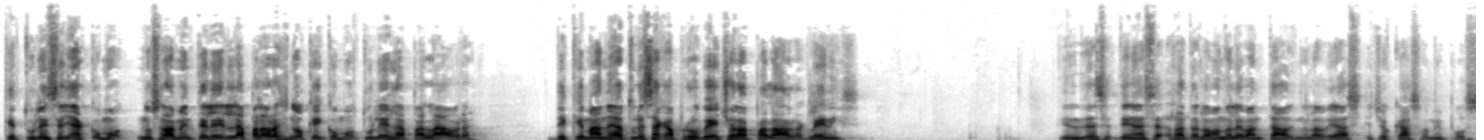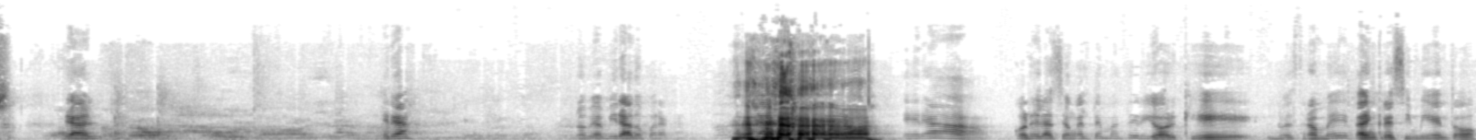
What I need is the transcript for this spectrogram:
que tú le enseñas cómo, no solamente leer la palabra, sino que cómo tú lees la palabra. De qué manera tú le sacas provecho a la palabra. Glenis. Hace rato la mano levantada y no le habías hecho caso a mi esposa. Real. Era, no había mirado para acá. Era, con relación al tema anterior que nuestra meta en crecimiento,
